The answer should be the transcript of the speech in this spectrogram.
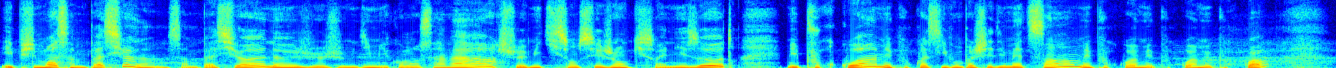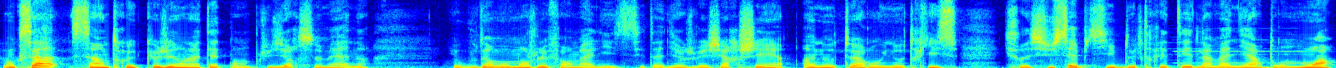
et puis moi, ça me passionne. Ça me passionne. Je, me dis, mais comment ça marche? Mais qui sont ces gens qui soignent les autres? Mais pourquoi? Mais pourquoi s'ils vont pas chez des médecins? Mais pourquoi? Mais pourquoi? Mais pourquoi? Donc ça, c'est un truc que j'ai dans la tête pendant plusieurs semaines. Et au bout d'un moment, je le formalise. C'est-à-dire, je vais chercher un auteur ou une autrice qui serait susceptible de le traiter de la manière dont moi,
